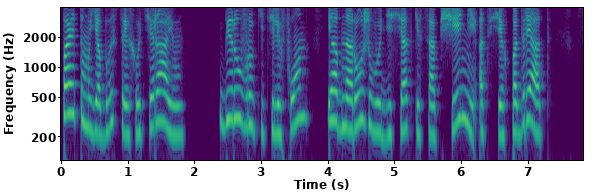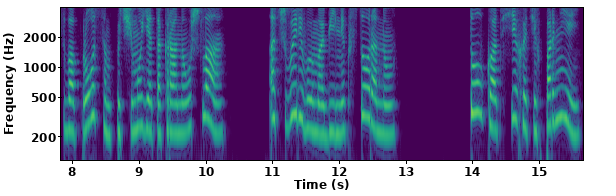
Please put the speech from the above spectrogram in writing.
поэтому я быстро их вытираю. Беру в руки телефон и обнаруживаю десятки сообщений от всех подряд с вопросом, почему я так рано ушла. Отшвыриваю мобильник в сторону. Толку от всех этих парней,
